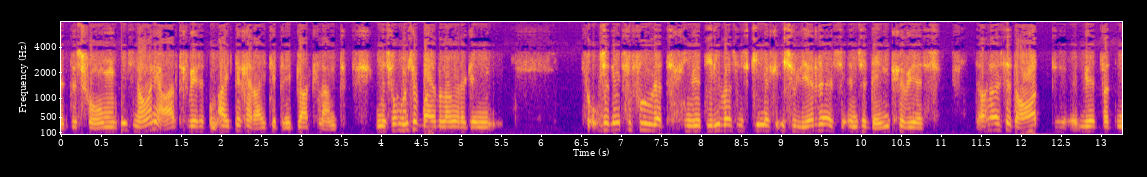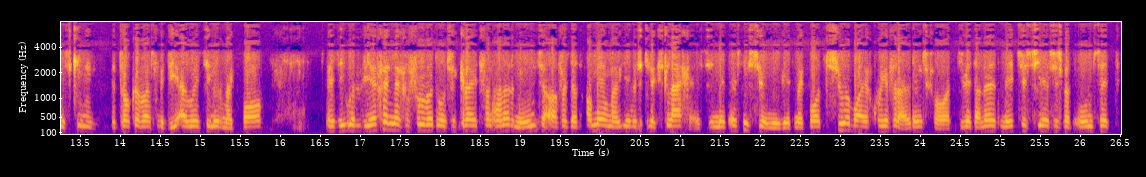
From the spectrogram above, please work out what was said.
dit is vir hom iets na in die hart geweest om uit te gereik het in die platteland. En dit is vir ons ook baie belangrik en ons het net gevoel dat jy weet hierdie was miskien 'n geïsoleerde insident geweest dan is dit haat weet wat miskien betrokke was met die ouens teenoor my pa is die oorwegende gevoel wat ons gekry het van ander mense af is dat almal nou eweslik sleg is. En dit is nie so nie weet my pa het so baie goeie verhoudings gehad. Jy weet hulle het net so seer soos wat ons het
